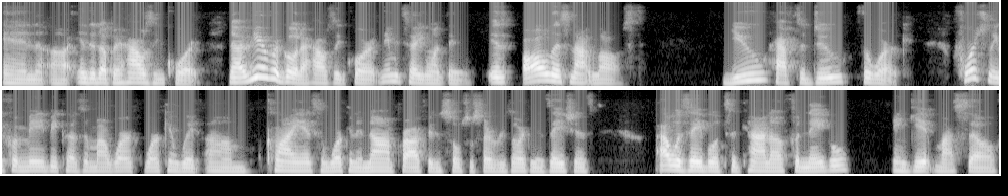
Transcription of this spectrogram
and uh, ended up in housing court. Now, if you ever go to housing court, let me tell you one thing: is all is not lost. You have to do the work. Fortunately for me, because of my work working with um, clients and working in nonprofit and social service organizations, I was able to kind of finagle and get myself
